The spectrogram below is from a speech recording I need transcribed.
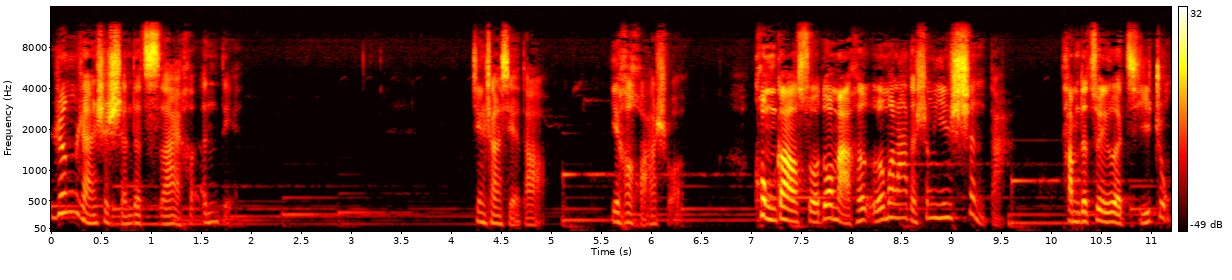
仍然是神的慈爱和恩典。经上写道：“耶和华说，控告索多玛和俄摩拉的声音甚大，他们的罪恶极重。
